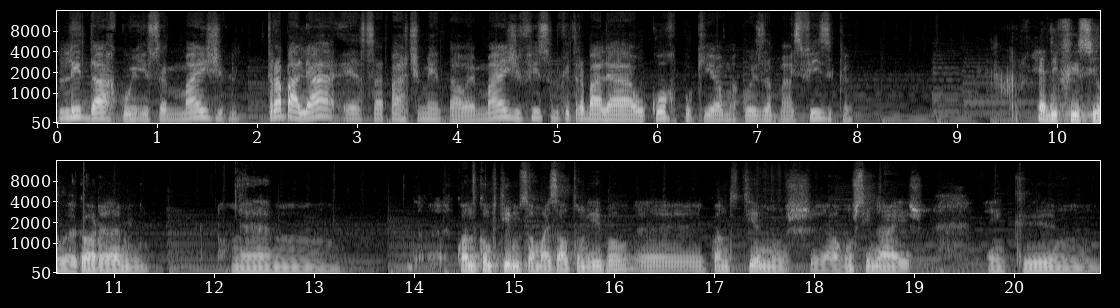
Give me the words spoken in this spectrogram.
lidar com isso é mais. Trabalhar essa parte mental é mais difícil do que trabalhar o corpo, que é uma coisa mais física? É difícil. Agora, hum, quando competimos ao mais alto nível, eh, quando temos eh, alguns sinais em que hum,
